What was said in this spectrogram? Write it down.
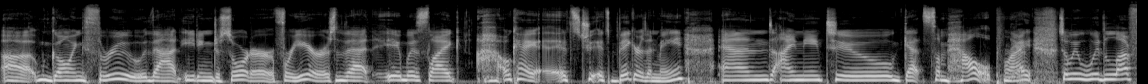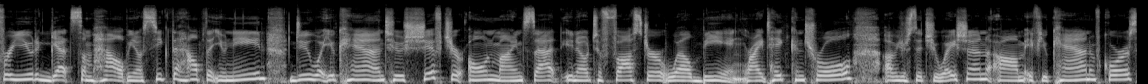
uh, going through that eating disorder for years. That it was like, ah, okay, it's too, it's bigger than me, and I need to get some help, right? So we would love for you to get some help. You know, seek the help that you need. Do what you can to shift your own mindset. You know, to foster well-being, right? Take control of your situation um, if you can, of course.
